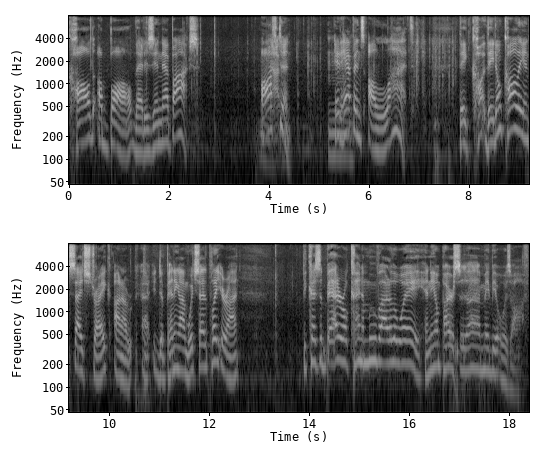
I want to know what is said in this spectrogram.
called a ball that is in that box? Often. Mm. It happens a lot. They call, they don't call the inside strike on a uh, depending on which side of the plate you're on because the batter will kind of move out of the way and the umpire says ah, maybe it was off.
